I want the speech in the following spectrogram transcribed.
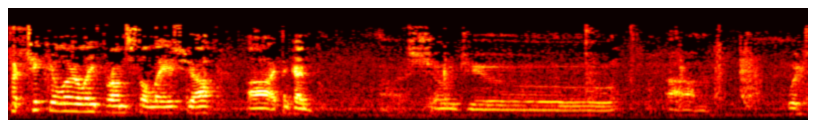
particularly from Silesia. Uh, I think I uh, showed you, um, which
